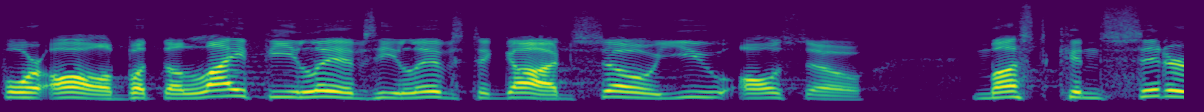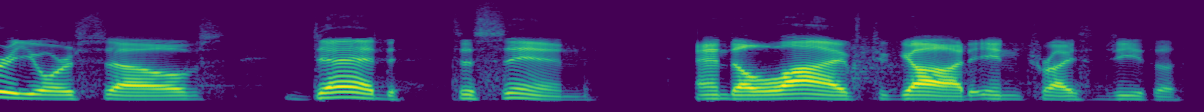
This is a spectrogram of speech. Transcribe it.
for all. But the life he lives, he lives to God. So you also must consider yourselves dead to sin and alive to God in Christ Jesus.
